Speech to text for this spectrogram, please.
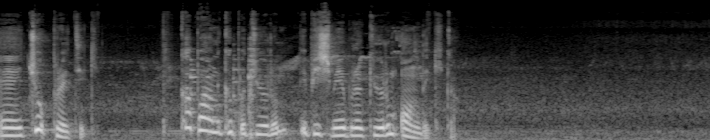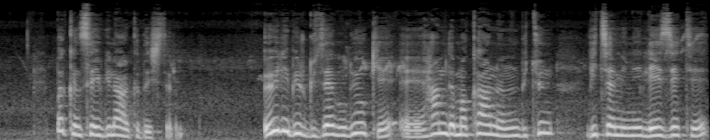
E, çok pratik. Kapağını kapatıyorum ve pişmeye bırakıyorum 10 dakika. Bakın sevgili arkadaşlarım. Öyle bir güzel oluyor ki e, hem de makarnanın bütün vitamini, lezzeti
